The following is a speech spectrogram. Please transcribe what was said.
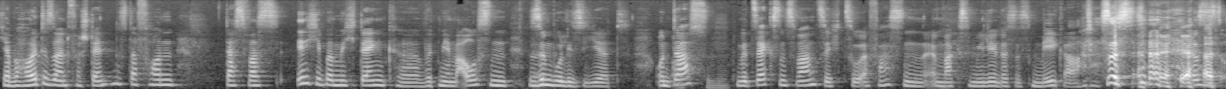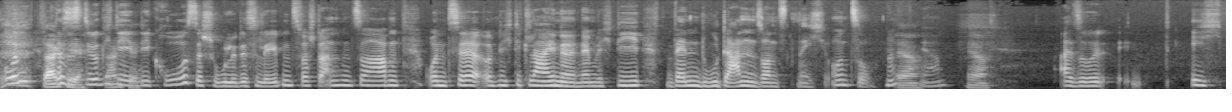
Ich habe heute so ein Verständnis davon, das, was ich über mich denke, wird mir im Außen symbolisiert. Und das Absolut. mit 26 zu erfassen, äh, Maximilian, das ist mega. Das ist, das ist, un, das ist wirklich die, die, große Schule des Lebens verstanden zu haben und, äh, und nicht die kleine, nämlich die, wenn du dann, sonst nicht und so. Ne? Ja. ja. ja. Also ich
